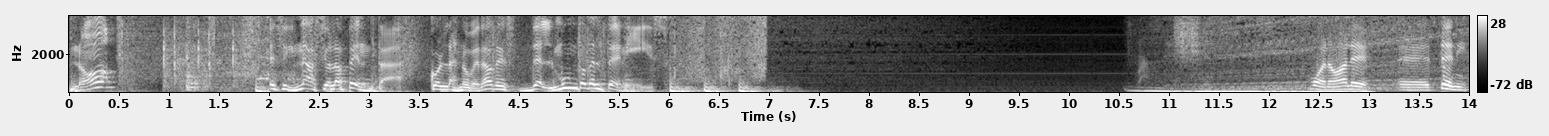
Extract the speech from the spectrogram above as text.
¿no? Es Ignacio Lapenta, con las novedades del mundo del tenis. Bueno, vale, eh, tenis.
